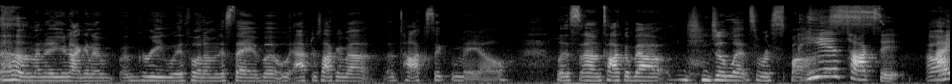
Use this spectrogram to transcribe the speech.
Um, I know you're not gonna agree with what I'm gonna say, but after talking about a toxic male, let's um talk about Gillette's response. He is toxic. Oh, I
